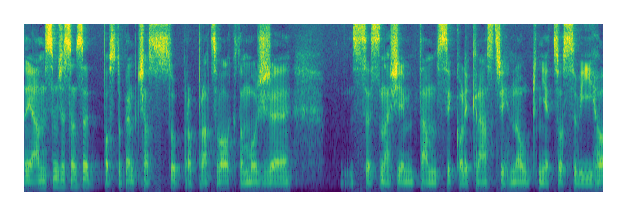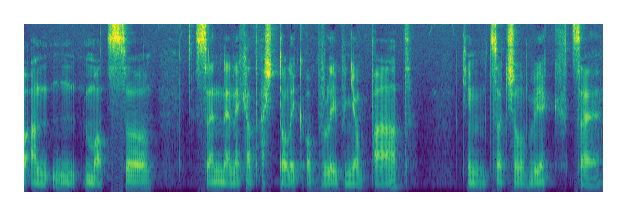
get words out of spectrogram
já myslím, že jsem se postupem času propracoval k tomu, že se snažím tam si kolikrát střihnout něco svýho a moc se nenechat až tolik ovlivňovat tím, co člověk chce.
